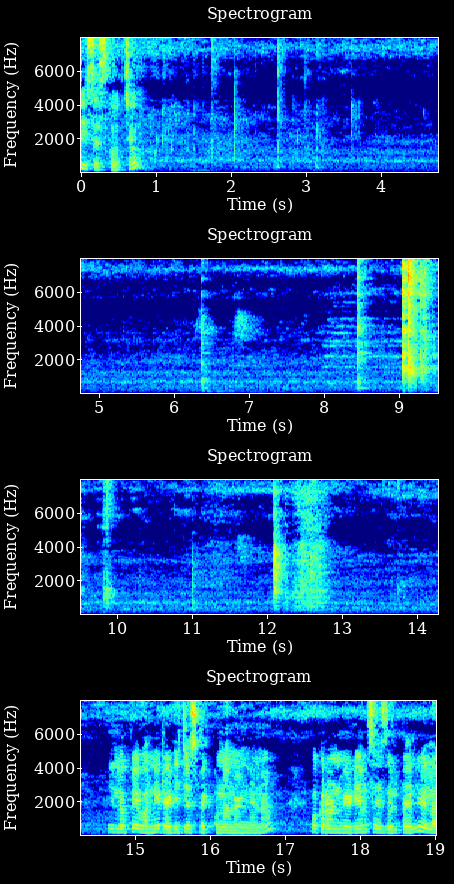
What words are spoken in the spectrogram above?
తీసేసుకోవచ్చు. ఈలోపు ఇవన్నీ రెడీ చేసి పెట్టుకున్నానండి నేను. ఒక రెండు మీడియం సైజ్ ఉల్లిపాయలు ఇలా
